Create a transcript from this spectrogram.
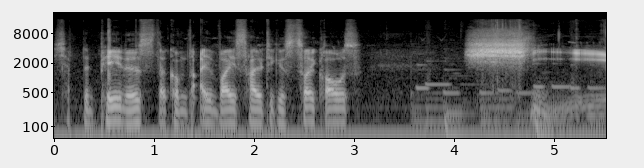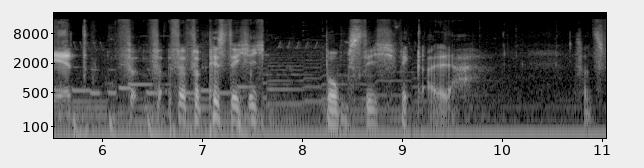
Ich hab den Penis, da kommt eiweißhaltiges Zeug raus. Shit. Ver, ver, verpiss dich, ich bums dich weg, Alter. Sonst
